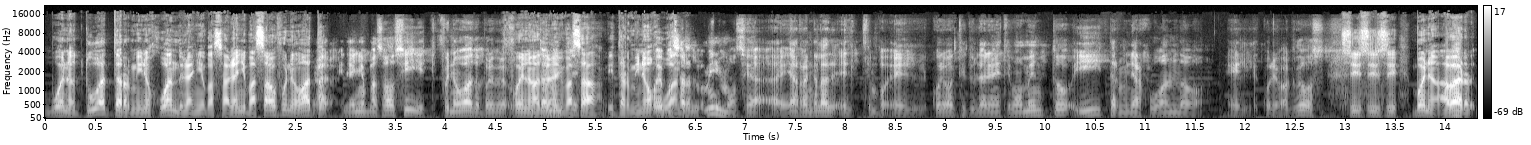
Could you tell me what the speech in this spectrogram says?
Bueno, Tua terminó jugando el año pasado. El año pasado fue novato. el año pasado sí, fue novato. fue novato el año pasado y terminó puede jugando. pasar lo mismo, o sea, eh, arrancar el, el quarterback titular en este momento y terminar jugando el quarterback 2. Sí, sí, sí. Bueno, a ver,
